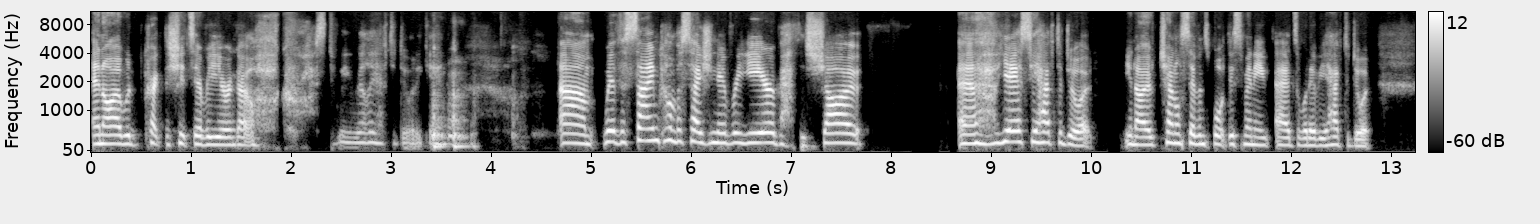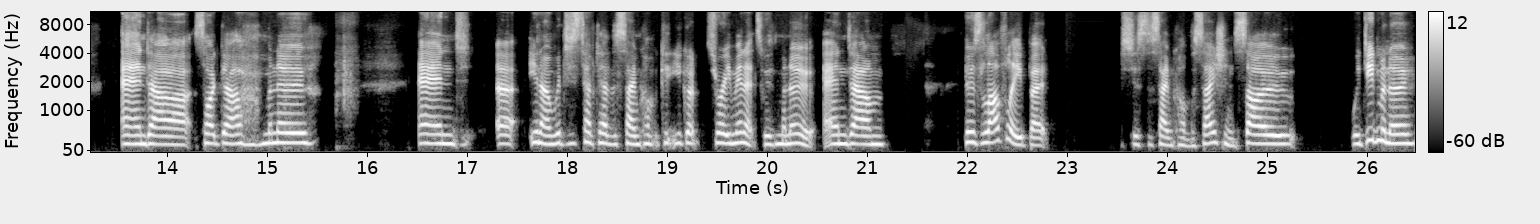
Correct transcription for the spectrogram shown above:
And I would crack the shits every year and go, oh, Christ, do we really have to do it again? um, we have the same conversation every year about this show. Uh, yes, you have to do it. You know, Channel 7's bought this many ads or whatever, you have to do it. And uh, so I'd go, Manu. And uh, you know, we just have to have the same. you got three minutes with Manu, and um, who's lovely, but it's just the same conversation. So we did Manu,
